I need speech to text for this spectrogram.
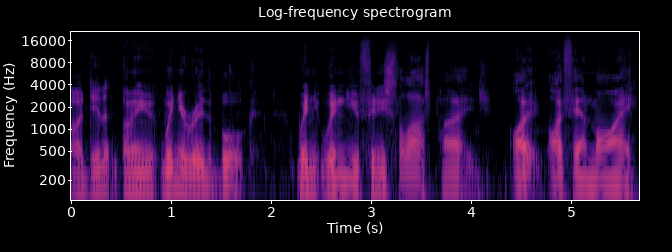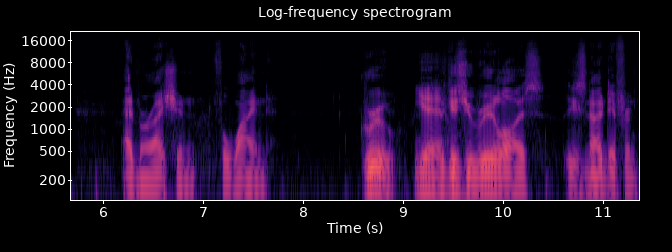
I, I did it. I mean, when you read the book, when when you finish the last page, I, I found my admiration for Wayne grew. Yeah. Because you realise he's no different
